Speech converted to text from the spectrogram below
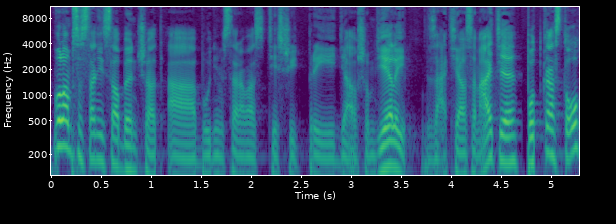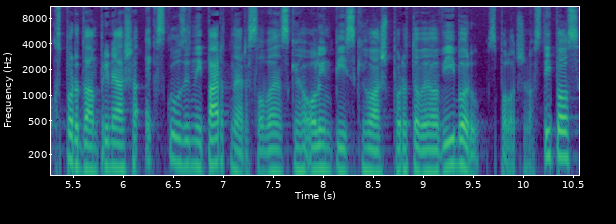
Volám sa Stanislav Benčat a budem sa na vás tešiť pri ďalšom dieli. Zatiaľ sa majte. Podcast Talksport vám prináša exkluzívny partner Slovenského olympijského a športového výboru, spoločnosť Typos,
